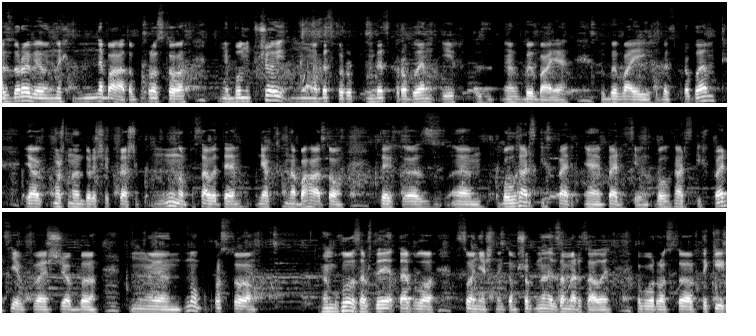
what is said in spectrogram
здоров'я у них небагато. Просто Бонкчой м, без, пор- без проблем їх вбиває. Вбиває їх без проблем. Як можна, до речі, краще ну, поставити як набагато тих е, з, е, болгарських пер, е, перців, болгарських перців, е, щоб ну, просто було завжди тепло соняшникам, щоб не замерзали просто в таких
